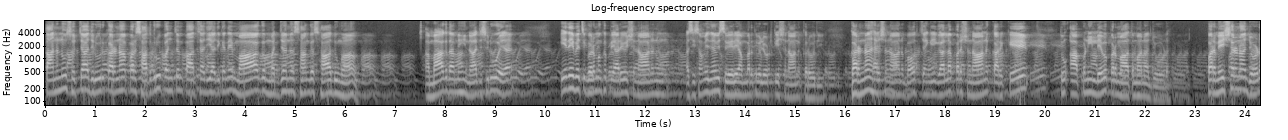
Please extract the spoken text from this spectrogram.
ਤਨ ਨੂੰ ਸੁੱਚਾ ਜ਼ਰੂਰ ਕਰਨਾ, ਪਰ ਸਤਿਗੁਰੂ ਪੰਚਮ ਪਾਤਸ਼ਾਹ ਜੀ ਅੱਜ ਕਹਿੰਦੇ ਮਾਗ ਮੱਜਨ ਸੰਗ ਸਾਧੂਆਂ। ਆ ਮਾਘ ਦਾ ਮਹੀਨਾ ਅੱਜ ਸ਼ੁਰੂ ਹੋਇਆ ਇਹਦੇ ਵਿੱਚ ਗੁਰਮੁਖ ਪਿਆਰਿਓ, ਇਸ਼ਨਾਨ ਨੂੰ ਅਸੀਂ ਸਮਝਦੇ ਹਾਂ ਵੀ ਸਵੇਰੇ ਅੰਮ੍ਰਿਤ ਵੇਲੇ ਉੱਠ ਕੇ ਇਸ਼ਨਾਨ ਕਰੋ ਜੀ। ਕਰਨਾ ਹੈ ਇਸ਼ਨਾਨ, ਬਹੁਤ ਚੰਗੀ ਗੱਲ ਹੈ ਪਰ ਇਸ਼ਨਾਨ ਕਰਕੇ ਤੂੰ ਆਪਣੀ ਲਿਵ ਪਰਮਾਤਮਾ ਨਾਲ ਜੋੜ। ਪਰਮੇਸ਼ਰ ਨਾਲ ਜੋੜ।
